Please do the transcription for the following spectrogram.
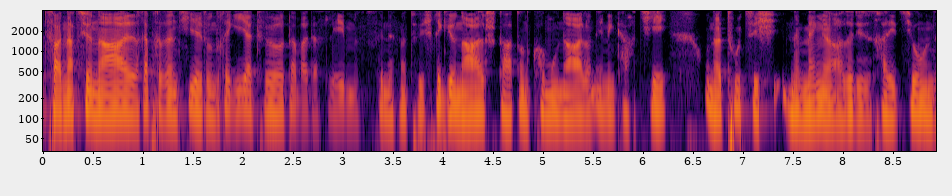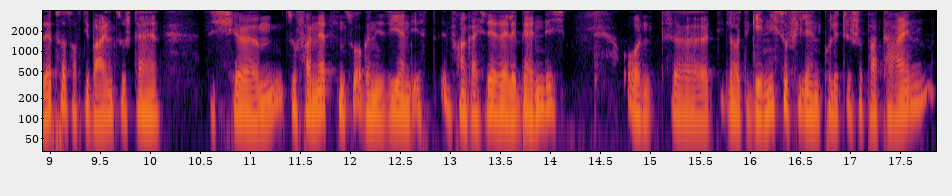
zwar national repräsentiert und regiert wird, aber das Leben findet natürlich regional statt und kommunal und in den Quartier. Und da tut sich eine Menge. Also diese Tradition, selbst was auf die Beine zu stellen, sich ähm, zu vernetzen, zu organisieren, die ist in Frankreich sehr, sehr lebendig. Und äh, die Leute gehen nicht so viele in politische Parteien.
